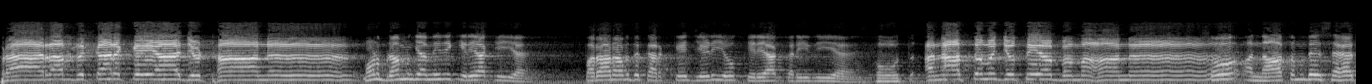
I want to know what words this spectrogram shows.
ਪ੍ਰਾਰਬਧ ਕਰਕੇ ਆਜ ਉਠਾਨ। ਹੁਣ ਬ੍ਰਹਮ ਗਿਆਨੀ ਦੀ ਕਿਰਿਆ ਕੀ ਹੈ? ਪ੍ਰਾਰਬਧ ਕਰਕੇ ਜਿਹੜੀ ਉਹ ਕਿਰਿਆ ਕਰੀਦੀ ਹੈ। ਹੋਤ ਅਨਾਤਮ ਜੁਤ ਅਭਮਾਨ। ਸੋ ਅਨਾਤਮ ਦੇ ਸਹਿਤ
